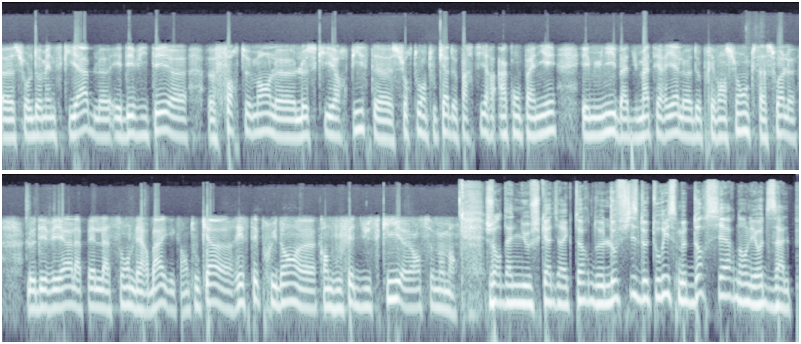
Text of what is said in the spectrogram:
euh, sur le domaine skiable, et d'éviter fortement le, le ski hors piste, surtout en tout cas de partir accompagné et muni bah, du matériel de prévention, que ça soit le, le DVA, l'appel, la sonde, de l'airbag. En tout cas, restez prudent euh, quand vous faites du ski euh, en ce moment. Jordan Yushka, directeur de l'Office de tourisme d'Orsière dans les Hautes-Alpes.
